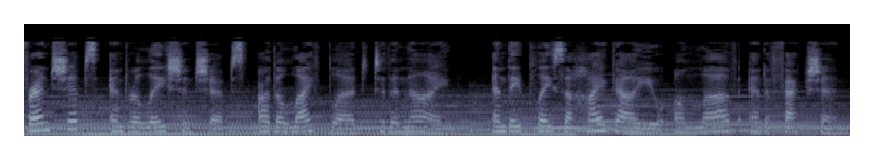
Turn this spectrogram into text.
Friendships and relationships are the lifeblood to the nine, and they place a high value on love and affection.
